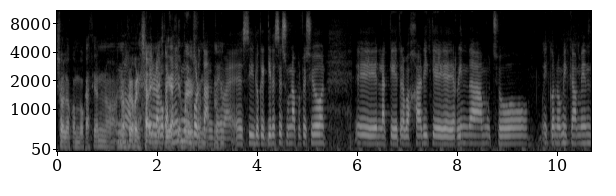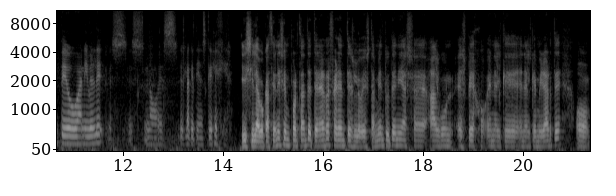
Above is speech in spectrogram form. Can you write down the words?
solo con vocación no, no, progresa pero la vocación es muy importante. Eh, si lo que quieres es una profesión eh, en la que trabajar y que rinda mucho económicamente o a nivel de... no, es, es, la que tienes que elegir. Y si la vocación es importante, tener referentes lo es también. ¿Tú tenías eh, algún espejo en el que, en el que mirarte o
